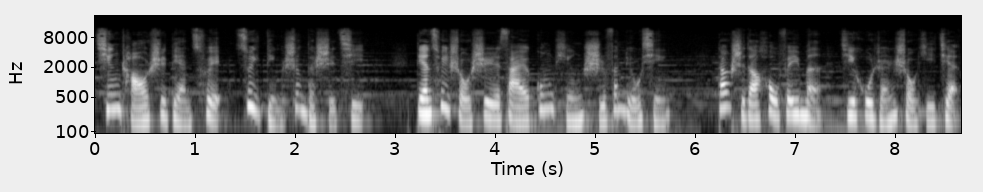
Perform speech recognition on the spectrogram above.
清朝是点翠最鼎盛的时期，点翠首饰在宫廷十分流行，当时的后妃们几乎人手一件。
